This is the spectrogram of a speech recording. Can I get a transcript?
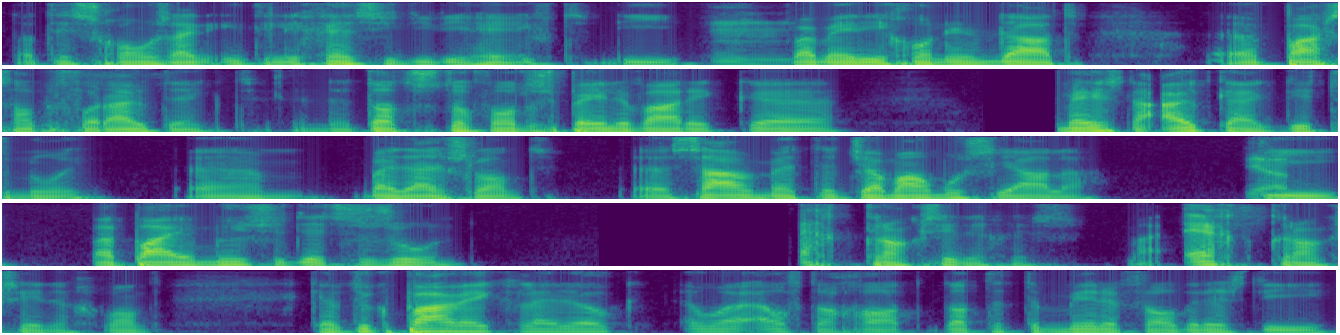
dat is gewoon zijn intelligentie die hij heeft. Die, mm. Waarmee hij gewoon inderdaad een paar stappen vooruit denkt. En dat is toch wel de speler waar ik meest naar uitkijk dit toernooi um, bij Duitsland. Samen met Jamal Musiala. Ja. Die bij Bayern München dit seizoen echt krankzinnig is. Maar echt krankzinnig. Want ik heb natuurlijk een paar weken geleden ook in mijn elftal gehad dat het een middenvelder is die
